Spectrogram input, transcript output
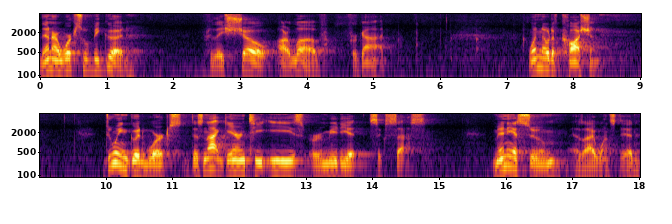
Then our works will be good, for they show our love for God. One note of caution doing good works does not guarantee ease or immediate success. Many assume, as I once did,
